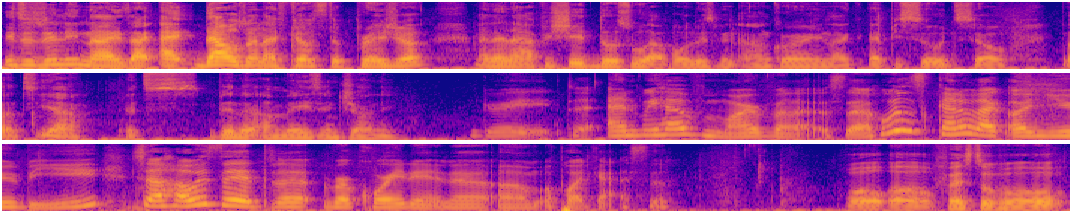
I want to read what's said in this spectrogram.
it was really nice. I, I that was when I felt the pressure, and then I appreciate those who have always been anchoring like episodes. So, but yeah, it's been an amazing journey. Great. And we have Marvelous, uh, who's kind of like a newbie. So how is it uh, recording uh, um, a podcast? Well, uh, first of all,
